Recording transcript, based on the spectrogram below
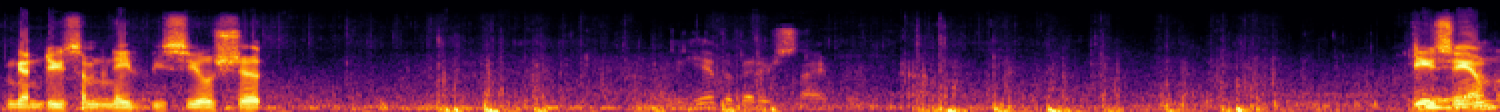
I'm gonna do some Navy SEAL shit. Did he have a better sniper? No. Do you see him?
